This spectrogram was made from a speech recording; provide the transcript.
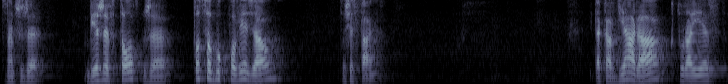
To znaczy, że wierzę w to, że to, co Bóg powiedział, to się stanie. I taka wiara, która jest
